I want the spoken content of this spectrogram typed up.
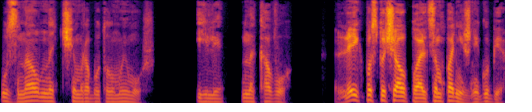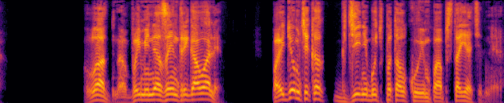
узнал, над чем работал мой муж. Или на кого. Лейк постучал пальцем по нижней губе. «Ладно, вы меня заинтриговали. Пойдемте-ка где-нибудь потолкуем пообстоятельнее».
